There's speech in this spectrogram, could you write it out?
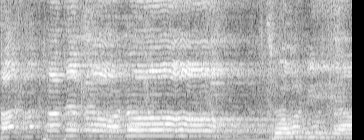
কারখানে করো ছড়িয়া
